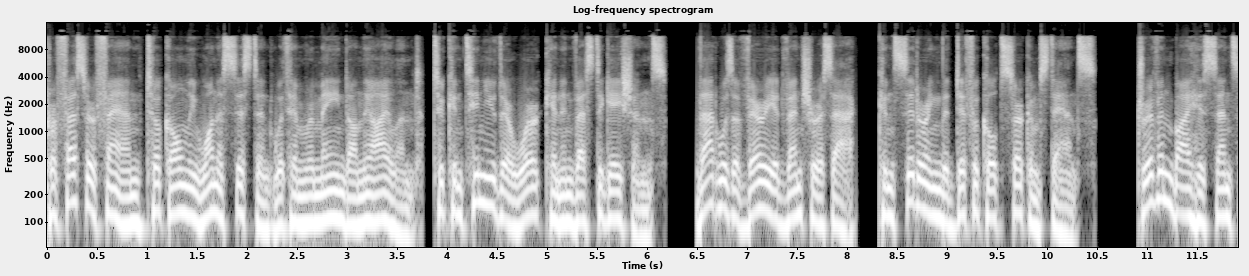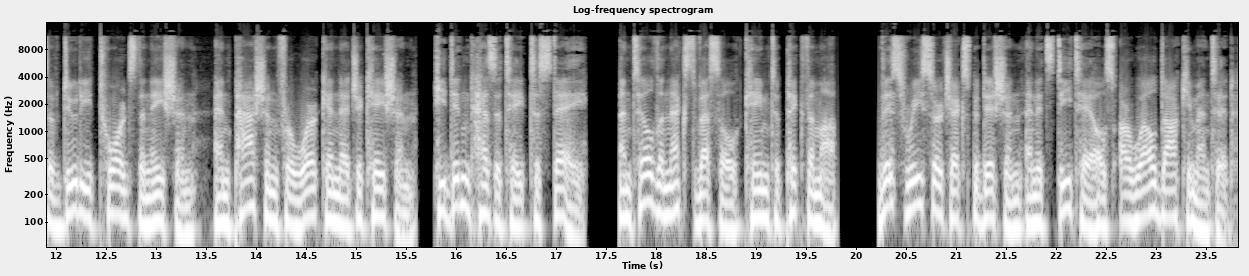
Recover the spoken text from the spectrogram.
Professor Fan took only one assistant with him remained on the island to continue their work and investigations. That was a very adventurous act, considering the difficult circumstance. Driven by his sense of duty towards the nation and passion for work and education, he didn't hesitate to stay until the next vessel came to pick them up. This research expedition and its details are well documented,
